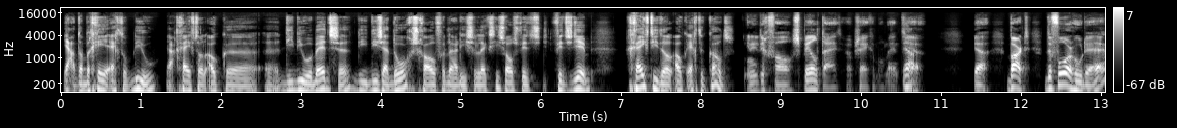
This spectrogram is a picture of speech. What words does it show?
ja, dan begin je echt opnieuw. Ja, geef dan ook die nieuwe mensen. Die, die zijn doorgeschoven naar die selectie. Zoals Vince, Vince Jim. Geeft die dan ook echt een kans. In ieder geval speeltijd op een zeker moment. Ja. Ja. Ja. Bart, de voorhoede hè.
